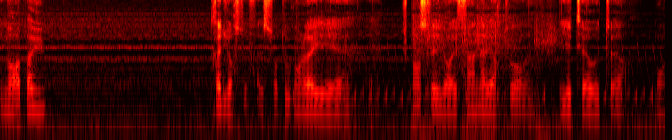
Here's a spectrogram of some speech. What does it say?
Il m'aura pas eu. Très dur cette phase, surtout quand là il est... euh, Je pense là il aurait fait un aller-retour, euh, il était à hauteur. Bon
